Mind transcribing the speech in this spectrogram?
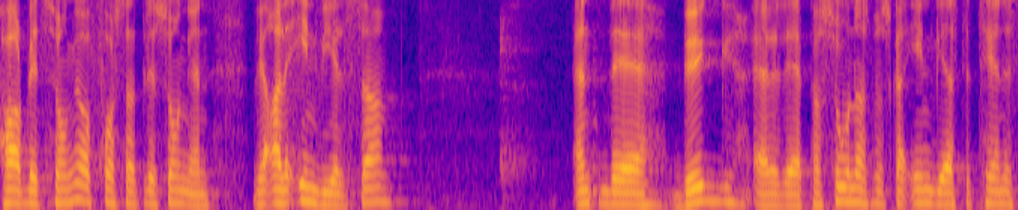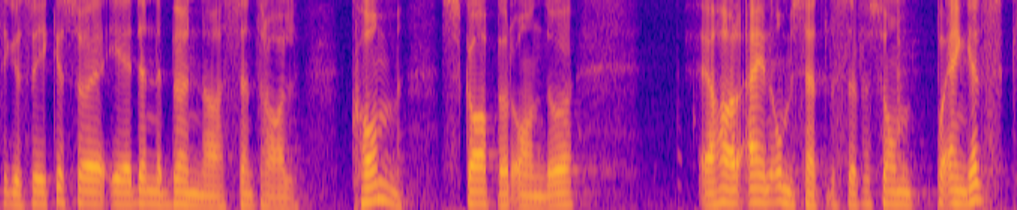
har blitt sunget og fortsatt blir sunget ved alle innvielser Enten det er bygg eller det er personer som skal innvies til tjeneste i Guds rike, så er denne bønna sentral. Kom, skaper ånd. Og jeg har én omsettelse som på engelsk.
